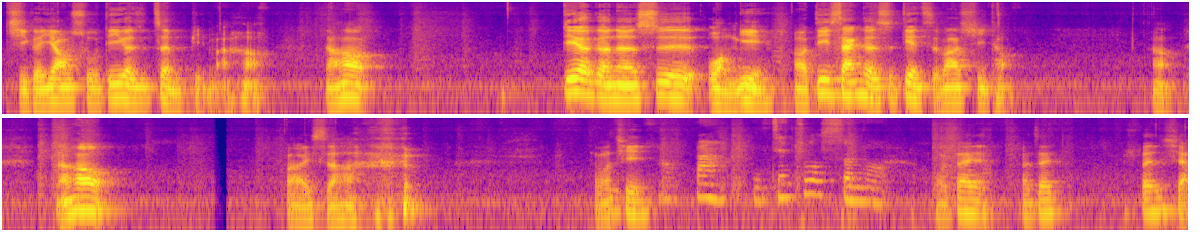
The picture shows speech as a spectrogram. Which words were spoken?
几个要素，第一个是正品嘛哈，然后第二个呢是网页哦，第三个是电子报系统，好，然后。不好意思哈，怎么亲？爸，你在做什么？我在我在分享。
